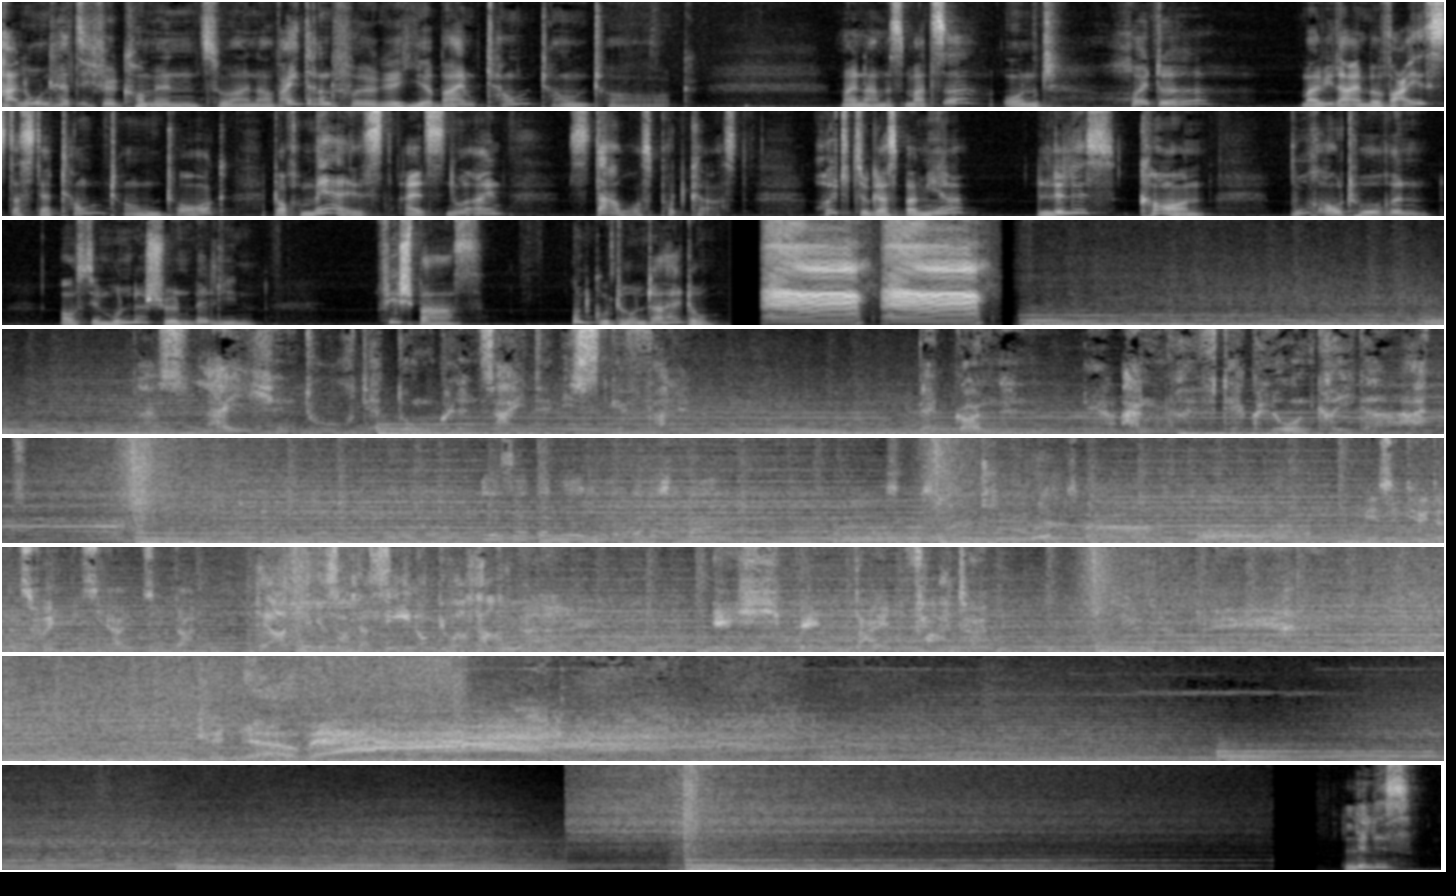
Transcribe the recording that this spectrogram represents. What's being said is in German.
Hallo und herzlich willkommen zu einer weiteren Folge hier beim Town Town Talk. Mein Name ist Matze und heute mal wieder ein Beweis, dass der Town Town Talk doch mehr ist als nur ein Star Wars Podcast. Heute zu Gast bei mir Lilith Korn, Buchautorin aus dem wunderschönen Berlin. Viel Spaß und gute Unterhaltung.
